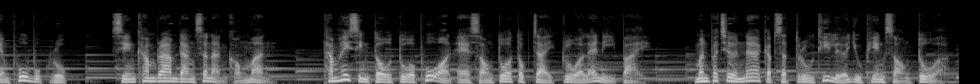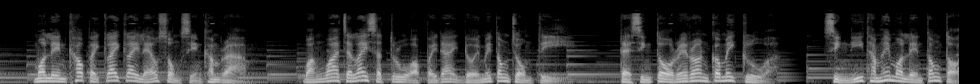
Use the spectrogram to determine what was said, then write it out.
ยังผู้บุกรุก เสียงคำรามดังสนั่นของมัน ทำให้สิงโตตัวผู้อ่อนแอสองตัวตกใจกลัวและหนีไป มันเผชิญหน้ากับศัตรูที่เหลืออยู่เพียงสองตัว มอเลนเข้าไปใกล้ๆแล้วส่งเสียงคำราม หวังว่าจะไล่ศัตรูออกไปได้โดยไม่ต้องโจมตี แต่สิงโตเร่ร่อนก็ไม่กลัว สิ่งนี้ทำให้มอเลนต้องต่อ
